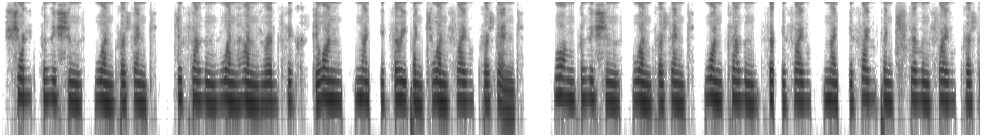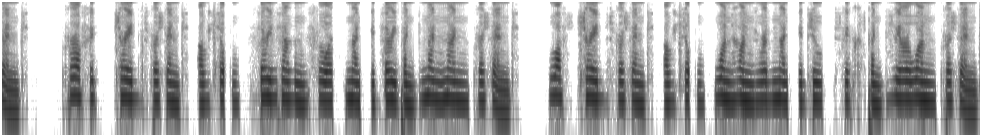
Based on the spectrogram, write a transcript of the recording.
Short positions 1%, 2161, 93.15%. Long positions 1%, 1035, 95.75%. Profit trades percent of total 3004, 93.99%. Lost trades percent of total 192, 6.01%.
